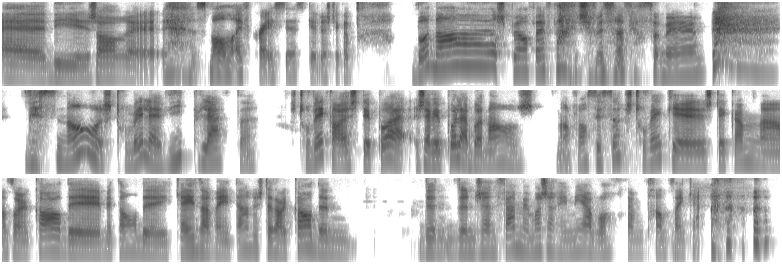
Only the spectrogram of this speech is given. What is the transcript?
euh, des genre euh, small life crisis, que là, j'étais comme bonheur, je peux enfin faire je me sens personnel. Mais sinon, je trouvais la vie plate. Je trouvais que j'étais pas, j'avais pas la bonne âge. Dans le fond, c'est ça. Je trouvais que j'étais comme dans un corps de, mettons, de 15 à 20 ans. J'étais dans le corps d'une jeune femme, mais moi, j'aurais aimé avoir comme 35 ans.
